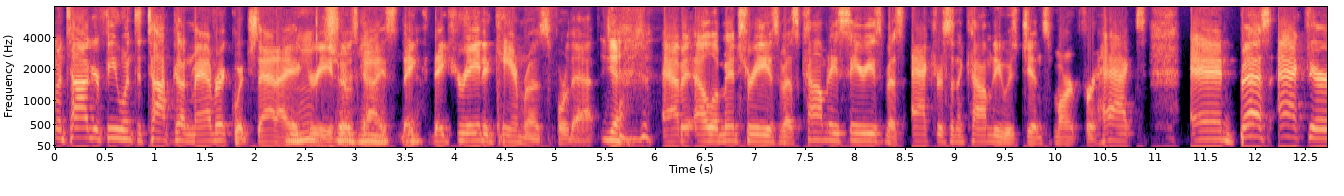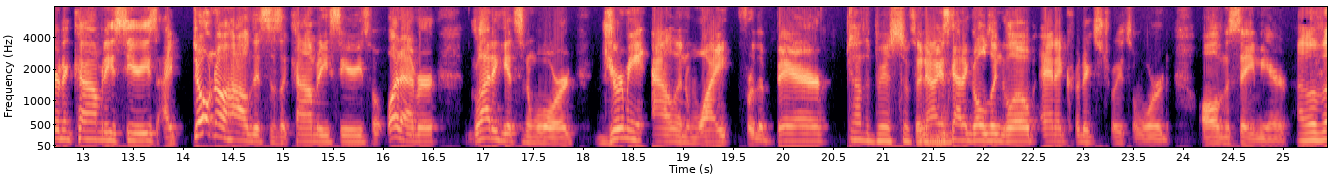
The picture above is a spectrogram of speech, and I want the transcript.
Cinematography went to Top Gun Maverick, which that I Mhm, agree. sure, Those yeah, guys, they yeah. they created cameras for that. Yeah. Abbott Elementary is best comedy series. Best actress in a comedy was Jean Smart for Hacks, and best actor in a comedy series. I don't know how this is a comedy series, but whatever. Glad he gets an award. Jeremy Allen White for The Bear. God, the bear's so. So good, now he's got a Golden Globe and a Critics' Choice Award all in the same year. I love. I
